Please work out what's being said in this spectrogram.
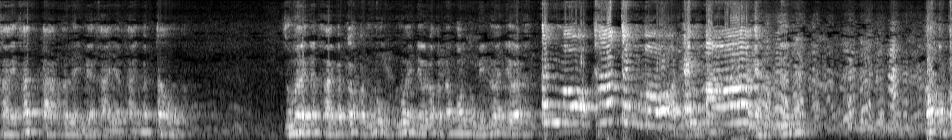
ขายขั้นกลางอะไรแม่ขายอย่างขายบันเต้าสมัยนั้นขายบันเต้ากับนุ่งน้อยเดียวแล้วก็ตะบนของมีน้อยเดียวแตงโมค่ะแตงโมแตงโมเขาก็ไป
